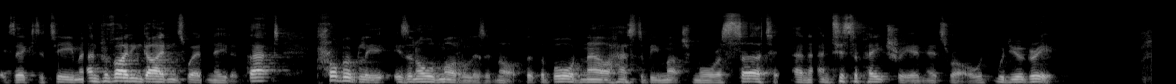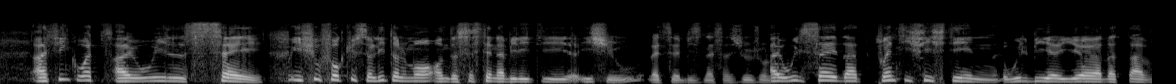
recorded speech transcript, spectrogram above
executive team and providing guidance where needed. That probably is an old model, is it not? That the board now has to be much more assertive and anticipatory in its role. Would, you agree? I think what I will say, if you focus a little more on the sustainability issue, let's say business as usual, I will say that 2015 will be a year that have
